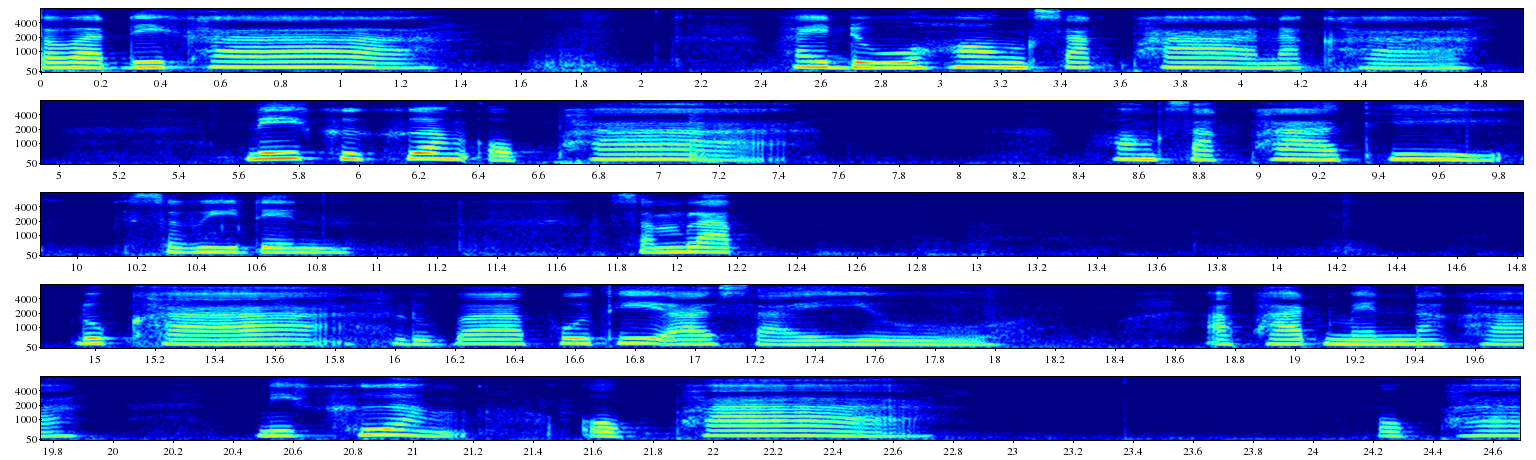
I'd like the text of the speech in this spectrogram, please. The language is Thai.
สวัสดีค่ะ ให้ดูห้องซักผ้านะคะ นี่คือเครื่องอบผ้า ห้องซักผ้าที่สวีเดนสำหรับ ลูกค้าหรือว่าผู้ที่อาศัยอยู่อพาร์ตเมนต์นะคะ นี่เครื่องอบผ้า อบผ้า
